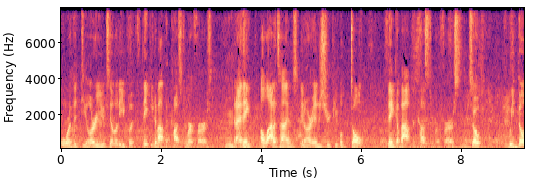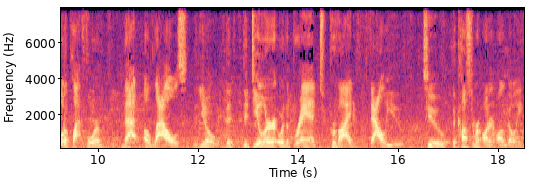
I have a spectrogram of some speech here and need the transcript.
or the dealer utility, but thinking about the customer first. Hmm. And I think a lot of times in our industry, people don't think about the customer first. So we build a platform that allows you know the, the dealer or the brand to provide value to the customer on an ongoing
